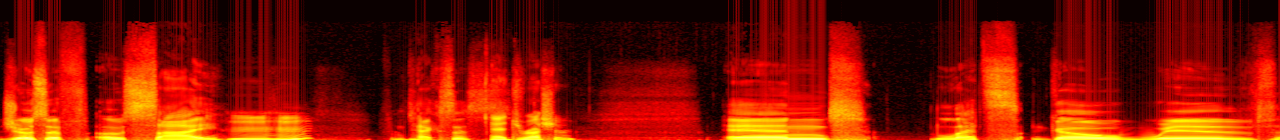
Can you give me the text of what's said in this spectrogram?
Joseph Ossai Mm-hmm. from Texas. Edge rusher. And let's go with.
